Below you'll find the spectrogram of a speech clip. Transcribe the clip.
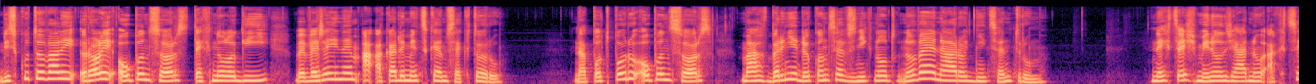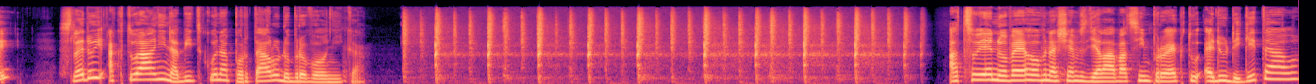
diskutovali roli open source technologií ve veřejném a akademickém sektoru. Na podporu open source má v Brně dokonce vzniknout nové národní centrum. Nechceš minout žádnou akci? Sleduj aktuální nabídku na portálu dobrovolníka. A co je nového v našem vzdělávacím projektu Edu Digital?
